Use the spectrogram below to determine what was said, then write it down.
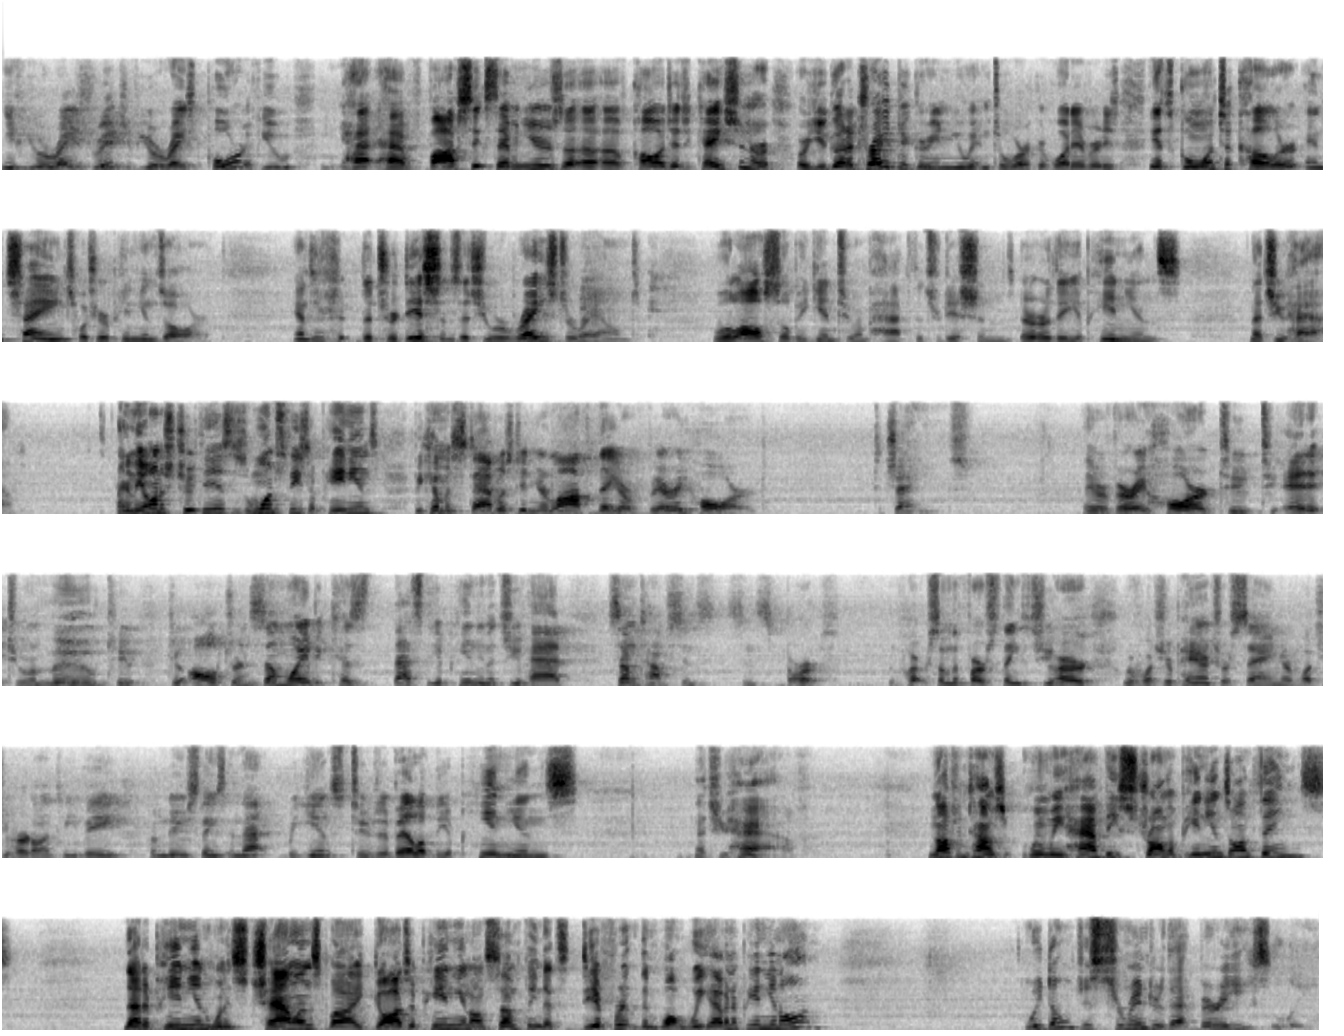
If you were raised rich, if you were raised poor, if you ha- have five, six, seven years of, of college education, or, or you got a trade degree and you went into work, or whatever it is, it's going to color and change what your opinions are. And the, the traditions that you were raised around will also begin to impact the traditions or the opinions that you have. And the honest truth is, is once these opinions become established in your life, they are very hard to change. They are very hard to, to edit, to remove, to, to alter in some way because that's the opinion that you've had sometimes since since birth. Some of the first things that you heard were what your parents were saying or what you heard on TV from news things, and that begins to develop the opinions that you have. And oftentimes, when we have these strong opinions on things, that opinion, when it's challenged by God's opinion on something that's different than what we have an opinion on, we don't just surrender that very easily.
